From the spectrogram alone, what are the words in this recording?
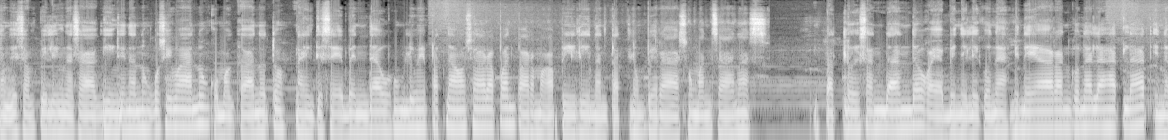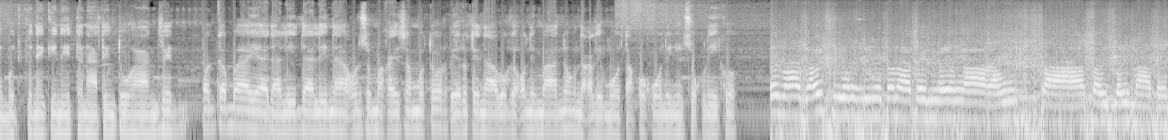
ng isang piling na saging. Tinanong ko si Manong kung magkano to. 97 daw. Kung lumipat na ako sa harapan para makapili ng tatlong pirasong mansanas. Tatlo isang daan daw kaya binili ko na. Binayaran ko na lahat-lahat, inabot ko na yung kinita nating 200. Pagkabaya, dali-dali na akong sumakay sa motor pero tinawag ako ni Manong nakalimutan ko kunin yung sukli ko. Hey mga guys, yung sinito natin ngayong araw sa sideline natin.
